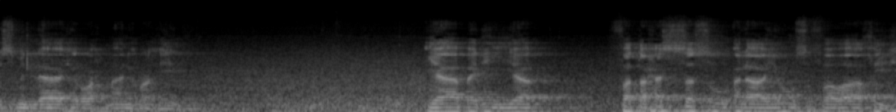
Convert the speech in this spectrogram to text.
بسم الله الرحمن الرحيم يا بني فتحسسوا على يوسف وأخيه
